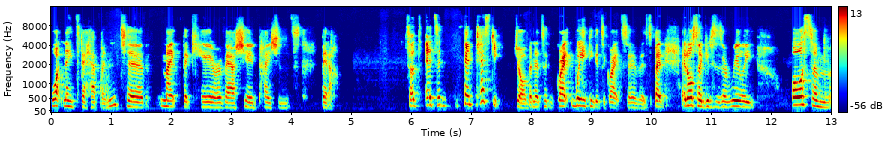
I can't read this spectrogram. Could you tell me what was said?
what needs to happen to make the care of our shared patients better. So it's, it's a fantastic job and it's a great, we think it's a great service, but it also gives us a really awesome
